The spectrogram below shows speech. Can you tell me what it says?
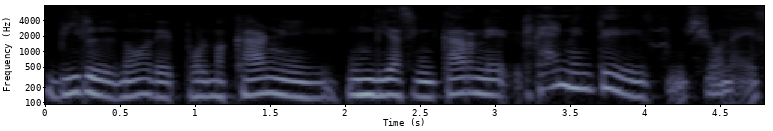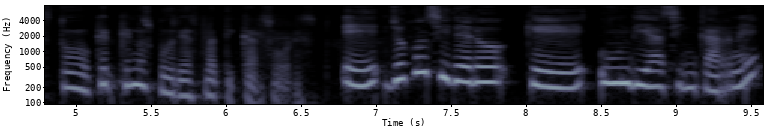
Beatle, ¿no? De Paul McCartney, Un día sin carne. ¿Realmente funciona esto? ¿Qué, nos podrías platicar sobre esto? Eh, yo considero que un día sin carne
